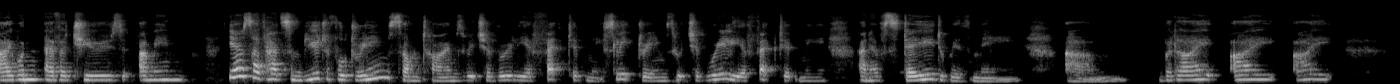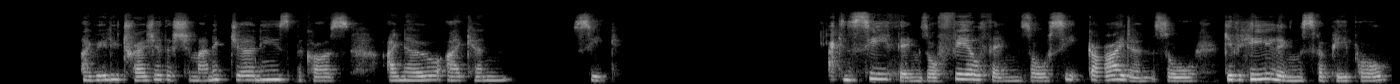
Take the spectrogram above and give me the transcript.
I wouldn't ever choose, I mean, yes, I've had some beautiful dreams sometimes which have really affected me, sleep dreams which have really affected me and have stayed with me. Um, but I, I, I, I really treasure the shamanic journeys because I know I can seek. I can see things or feel things or seek guidance or give healings for people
